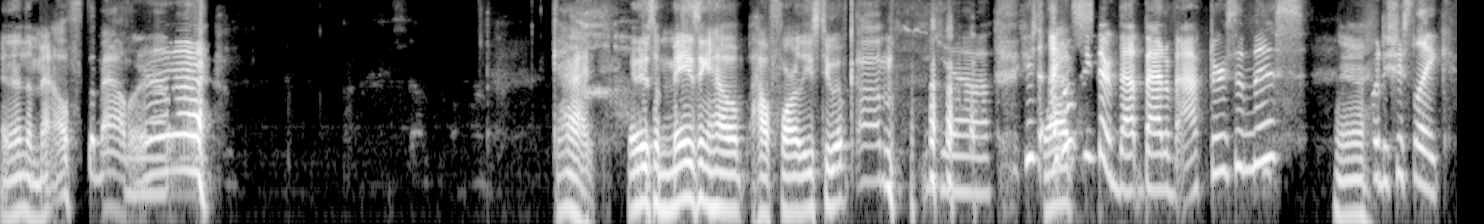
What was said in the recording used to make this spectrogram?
and then the mouth, the mouth. Yeah. God, it is amazing how how far these two have come. yeah. Here's I don't think they're that bad of actors in this. Yeah. but it's just like,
